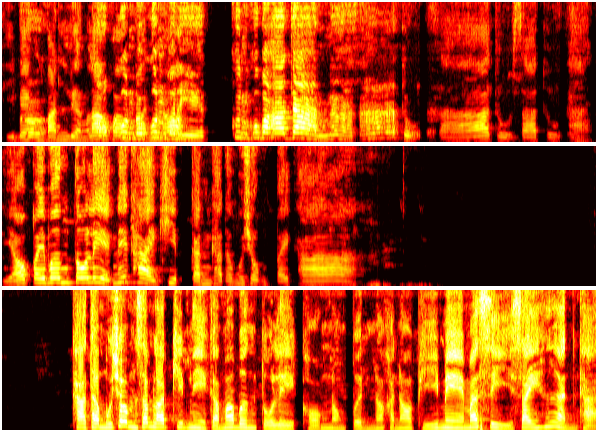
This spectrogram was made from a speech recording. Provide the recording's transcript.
ที่แบ่งเออปันเรื่องขราวอบความคุณพฝัระนคุณพระเนาะเดชคุณครูบาอาจารย์นะคะสาธุ สาธุสาธุค่ะ เดี๋ยวไปเบิ่งตัวเลขในถ่ายคลิปกันค่ะท่านผู้ชมไปค่ะ ค่ะท่านผู้ชมสำหรับคลิปนี้ก็มาเบิ่งตัวเลขของน้องเปิ้ลเนาะค่ะเนาะผีแม่มาสี่ใส่เฮือนค่ะ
